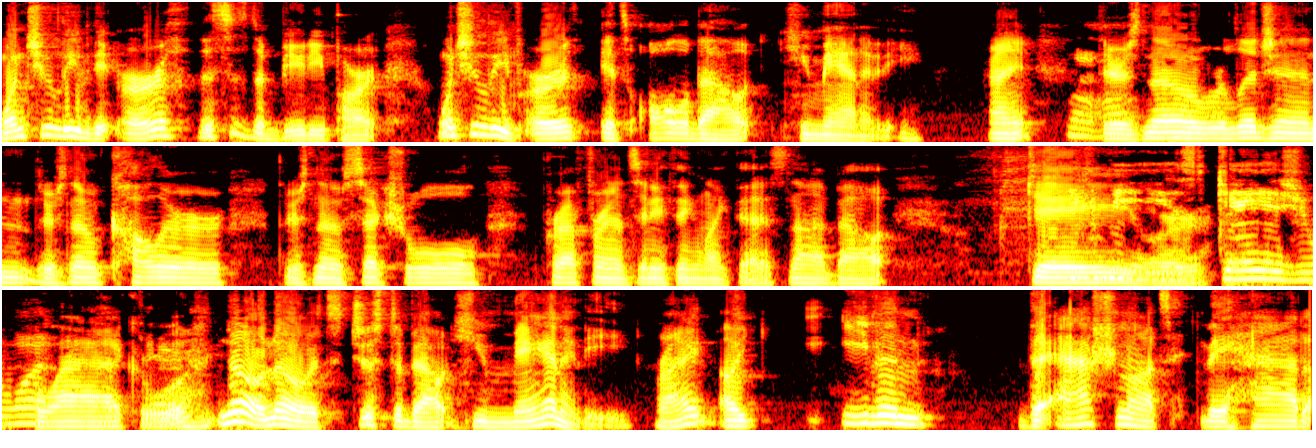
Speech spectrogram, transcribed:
once you leave the Earth. This is the beauty part. Once you leave Earth, it's all about humanity, right? Mhm. There's no religion, there's no color, there's no sexual preference, anything like that. It's not about gay or as gay as you want. black or no no it's just about humanity right like even the astronauts they had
